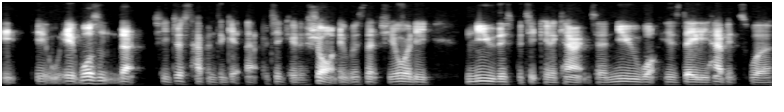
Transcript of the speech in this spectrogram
It, it it wasn't that she just happened to get that particular shot. It was that she already knew this particular character, knew what his daily habits were,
